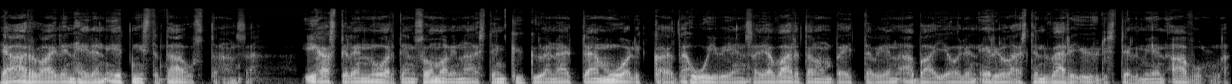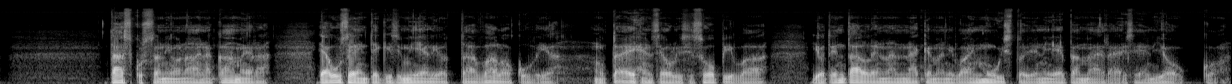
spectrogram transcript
ja arvailen heidän etnistä taustaansa – Ihastelen nuorten somalinaisten kykyä näyttää muodikkailta huiviensa ja vartalon peittävien abajoiden erilaisten väriyhdistelmien avulla. Taskussani on aina kamera ja usein tekisi mieli ottaa valokuvia, mutta eihän se olisi sopivaa, joten tallennan näkemäni vain muistojeni epämääräiseen joukkoon.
